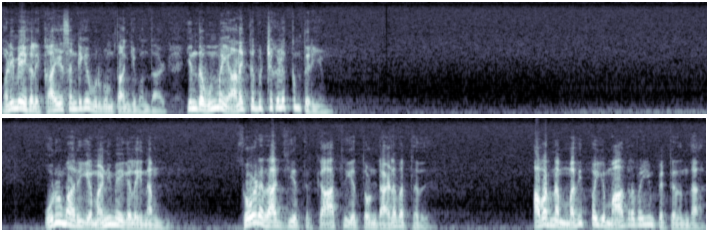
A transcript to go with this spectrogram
மணிமேகலை காயசண்டிகை உருவம் தாங்கி வந்தாள். இந்த உண்மை அனைத்து பிட்சுகளுக்கும் தெரியும். உருமாறிய மணிமேகலை நம் சோழ ராஜ்யத்திற்கு ஆற்றிய தொண்டு அளவற்றது. அவர் நம் மதிப்பையும் ஆதரவையும் பெற்றிருந்தார்.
